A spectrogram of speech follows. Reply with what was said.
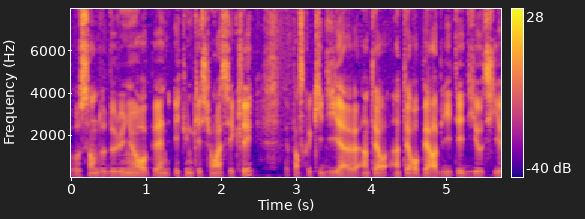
au sein de, l'Union européenne est une question assez clé, parce que qui dit interopérabilité dit aussi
